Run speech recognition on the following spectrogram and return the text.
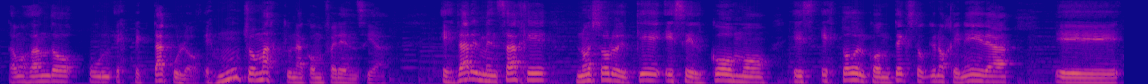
estamos dando un espectáculo, es mucho más que una conferencia. es dar el mensaje, no es solo el qué, es el cómo, es, es todo el contexto que uno genera. Eh,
